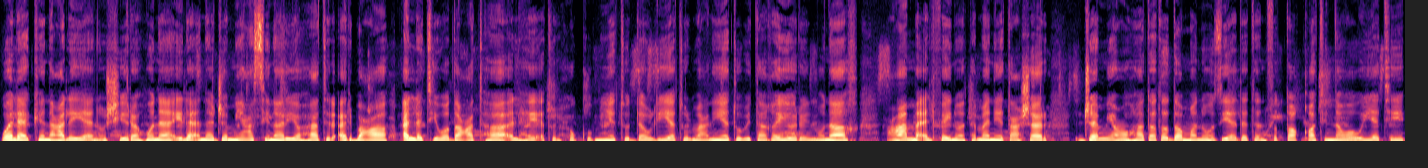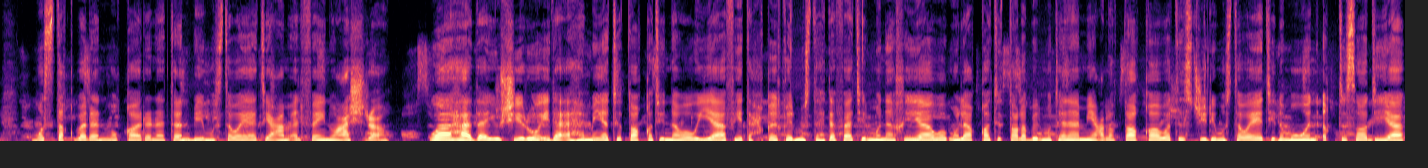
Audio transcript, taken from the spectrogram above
ولكن علي أن أشير هنا إلى أن جميع السيناريوهات الأربعة التي وضعتها الهيئة الحكومية الدولية المعنية بتغير المناخ عام 2018 جميعها تتضمن زيادة في الطاقات النووية مستقبلا مقارنة بمستويات عام 2010 وهذا يشير إلى أهمية الطاقة النووية في تحقيق المستهدفات المناخية وملاقاة الطلب المتنامي على الطاقة وتسجيل مستويات نمو اقتصادية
